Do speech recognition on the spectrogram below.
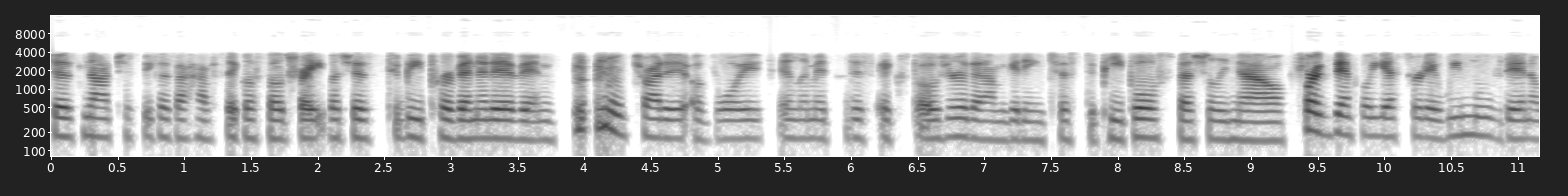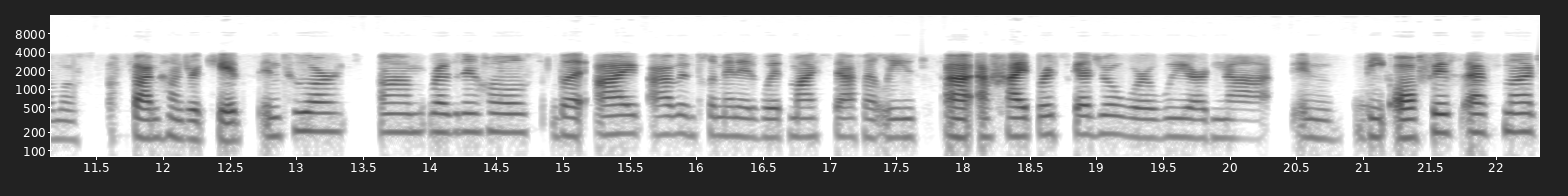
just not just because i have sickle cell trait but just to be preventative and try to avoid and limit this exposure that i'm getting just to people especially now. For example yesterday we moved in almost 500 kids into our um, resident halls, but I, I've implemented with my staff at least uh, a hybrid schedule where we are not in the office as much.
